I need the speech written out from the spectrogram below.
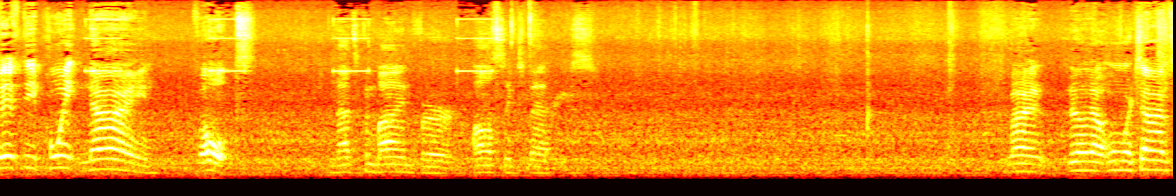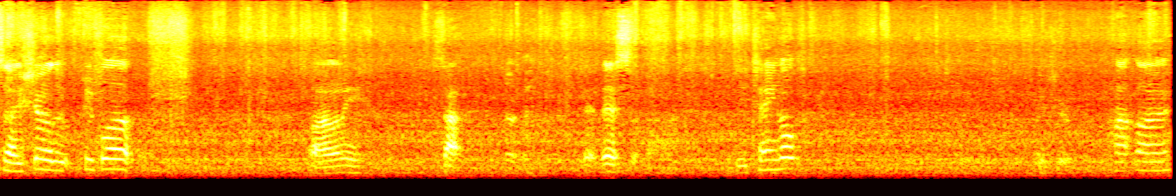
50.9 volts. And that's combined for all six batteries. Mind doing that one more time so I show the people up? On, let me stop. This detangled. Get your hotline.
